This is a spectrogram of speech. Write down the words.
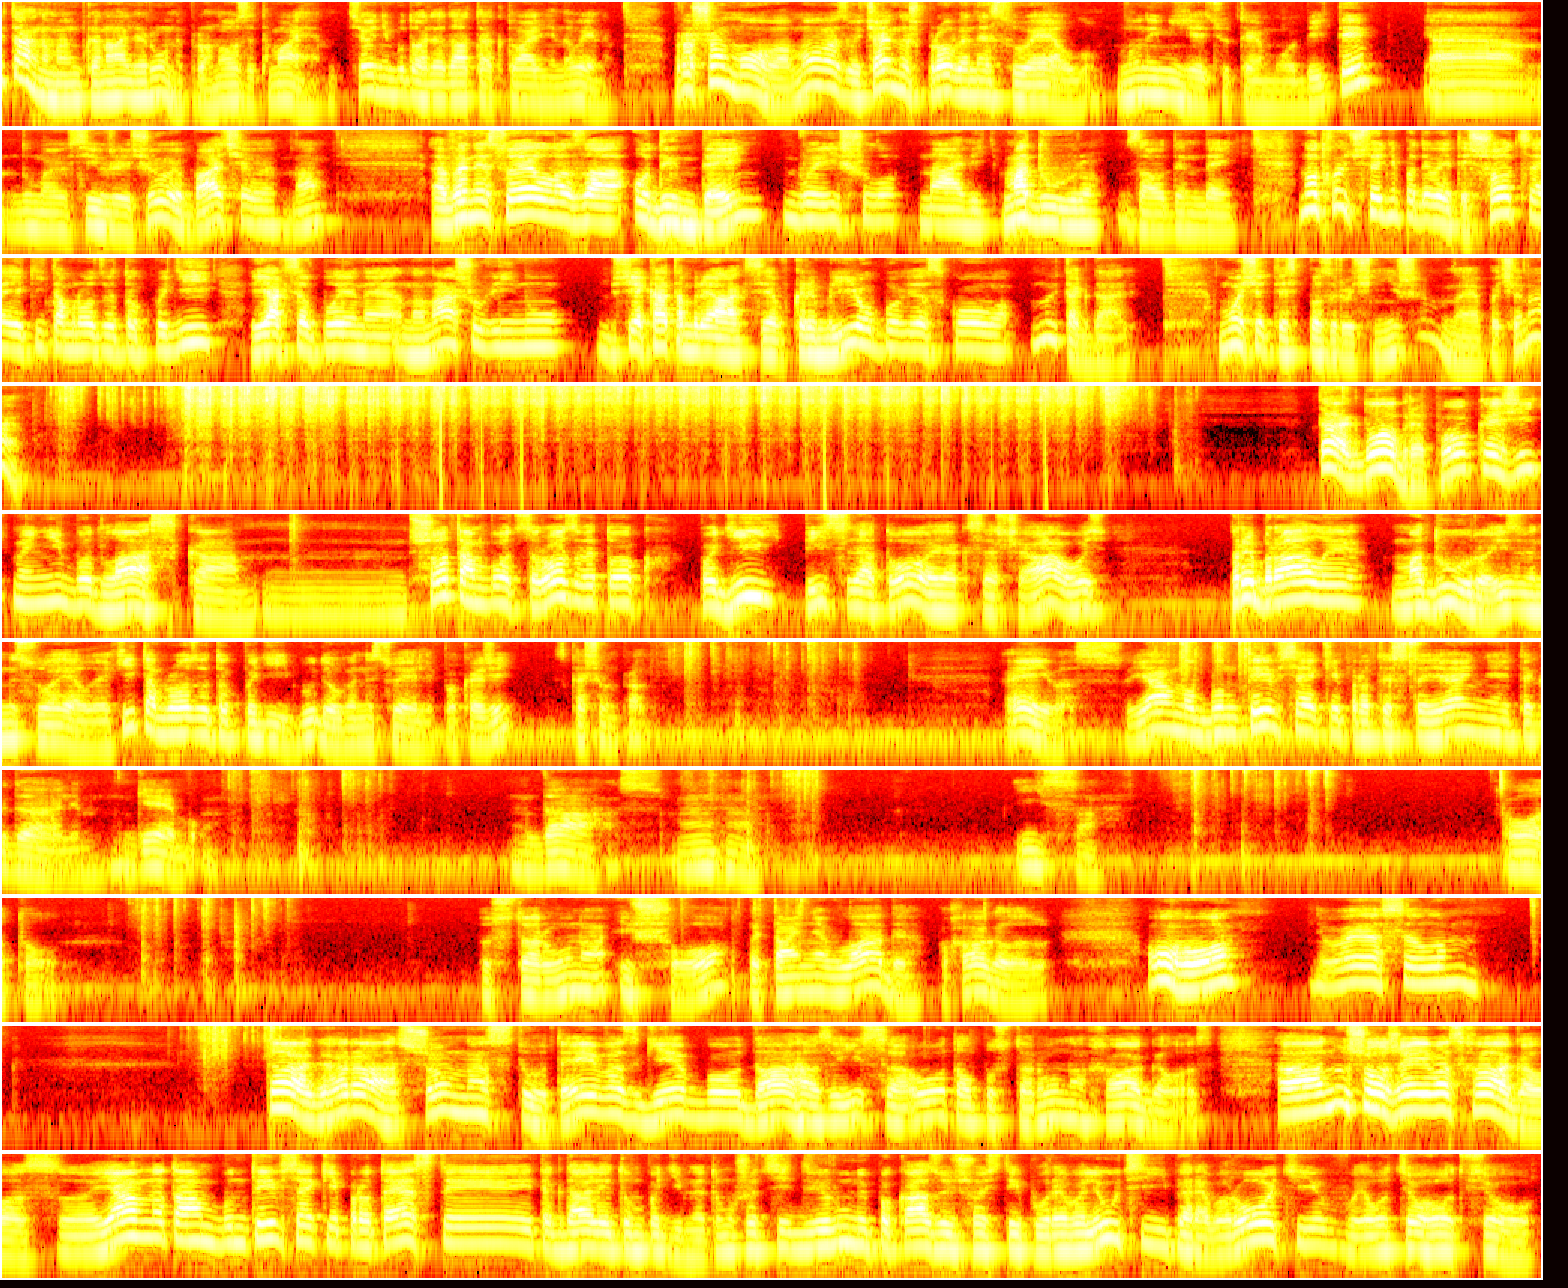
Вітаю на моєму каналі Руни, прогнози та магія. Сьогодні буду оглядати актуальні новини. Про що мова? Мова, звичайно ж, про Венесуелу. Ну, не міг я цю тему обійти. Я думаю, всі вже чули, бачили. Да? Венесуела за один день вийшло навіть. Мадуро за один день. Ну, от хочу сьогодні подивитись, що це, який там розвиток подій, як це вплине на нашу війну, яка там реакція в Кремлі обов'язково, ну і так далі. Мочитесь позручніше, ну я починаю. Так, добре, покажіть мені, будь ласка, що там от розвиток подій після того, як США ось прибрали Мадуро із Венесуели. Який там розвиток подій буде у Венесуелі? Покажіть. Скажіть вам правду. Ейвас. Явно бунти всякі, протистояння і так далі. Гебу. Дагас. Угу. Іса. Отол. Постаруна і що? Питання влади. По Хагалазу. Ого, весело. Так, гаразд, що в нас тут? Ейвас, Гебо, Дагас, Іса, Отал, Пустаруна, Хагалас. А, ну що ж, Ейвас Хагалас. Явно там бунти, всякі протести і так далі і тому подібне. Тому що ці дві руни показують щось типу революцій, переворотів і оцього от всього.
